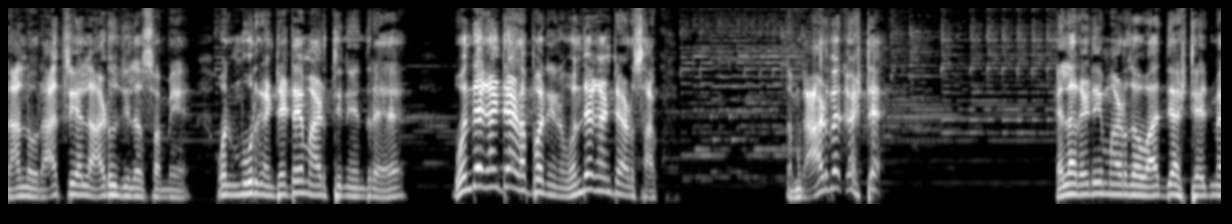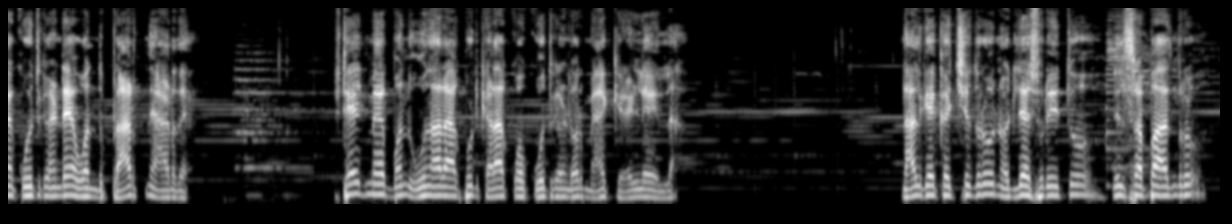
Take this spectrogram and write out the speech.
ನಾನು ರಾತ್ರಿ ಎಲ್ಲ ಆಡೋದಿಲ್ಲ ಸ್ವಾಮಿ. ಒಂದು ಮೂರು ಗಂಟೆ ಟೈಮ್ ಆಡ್ತೀನಿ ಅಂದರೆ ಒಂದೇ ಗಂಟೆ ಆಡಪ್ಪ ನೀನು. ಒಂದೇ ಗಂಟೆ ಆಡು ಸಾಕು. ನಮ್ಗೆ ಆಡ್ಬೇಕಷ್ಟೇ. ಎಲ್ಲ ರೆಡಿ ಮಾಡಿದ ವಾದ್ಯ ಸ್ಟೇಜ್ ಮೇಲೆ ಕೂತ್ಕೊಂಡೆ ಒಂದು ಪ್ರಾರ್ಥನೆ ಆಡಿದೆ. ಸ್ಟೇಜ್ ಮೇಲೆ ಬಂದು ಹೂನಾರ ಹಾಕ್ಬಿಟ್ಟು ಕೆಳಕ್ಕೆ ಹೋಗಿ ಕೂತ್ಕೊಂಡವ್ರು ಮ್ಯಾಕ್ ಕೇಳಲೇ ಇಲ್ಲ. ನಾಲ್ಗೆ ಕಚ್ಚಿದ್ರು, ನೊದ್ಲೆ ಸುರಿಯಿತು, ನಿಲ್ಸ್ರಪ್ಪ ಅಂದರು.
